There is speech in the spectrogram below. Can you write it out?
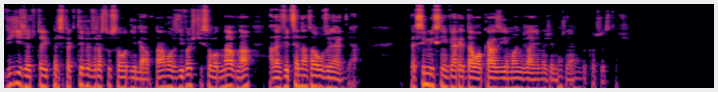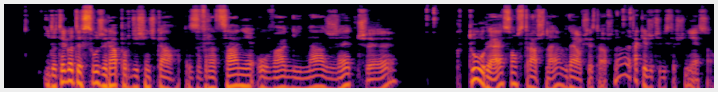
Widzi, że tutaj perspektywy wzrostu są od niedawna, możliwości są od dawna, ale wycena to uwzględnia. Pesymizm niewiary dał okazję, moim zdaniem będzie można ją wykorzystać. I do tego też służy raport 10K. Zwracanie uwagi na rzeczy, które są straszne, wydają się straszne, ale takie rzeczywistości nie są.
